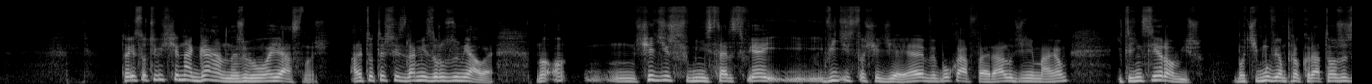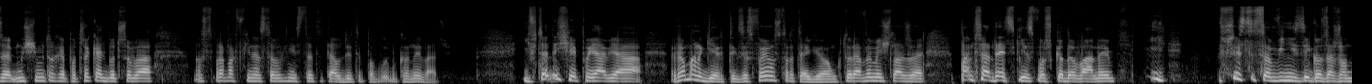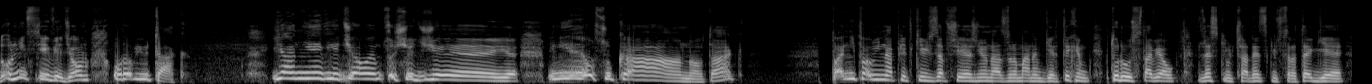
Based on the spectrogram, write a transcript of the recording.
To jest oczywiście nagalne, żeby była jasność, ale to też jest dla mnie zrozumiałe. No, mm, siedzisz w ministerstwie i, i widzisz, co się dzieje, wybucha afera, ludzie nie mają i ty nic nie robisz. Bo ci mówią prokuratorzy, że musimy trochę poczekać, bo trzeba no, w sprawach finansowych niestety te audyty wykonywać. I wtedy się pojawia Roman Giertyk ze swoją strategią, która wymyśla, że pan Czarnecki jest poszkodowany i wszyscy są winni z jego zarządu. On nic nie wiedział, on, on robił tak. Ja nie wiedziałem, co się dzieje. Mnie oszukano, tak? Pani Paulina Pietkiewicz zaprzyjaźniona z Romanem Giertychem, który ustawiał z Leszkiem Czarneckim strategię,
